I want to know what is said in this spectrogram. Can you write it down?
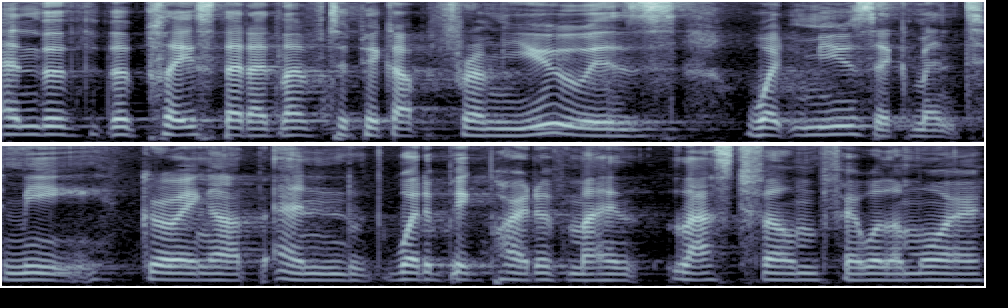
and the, the place that I'd love to pick up from you is what music meant to me growing up, and what a big part of my last film, Farewell Amor,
